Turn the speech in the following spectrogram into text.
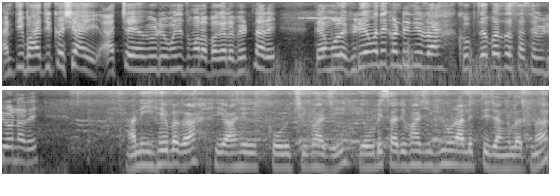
आणि ती भाजी कशी आहे? आजच्या ह्या व्हिडिओमध्ये तुम्हाला बघायला भेटणार आहे. त्यामुळे व्हिडिओमध्ये कंटिन्यू राहा. खूप जबरदस्त असा व्हिडिओ होणार आहे. आणि हे बघा ही आहे कोळूची भाजी. एवढी सारी भाजी घेऊन आलीत ते जंगलातनं.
